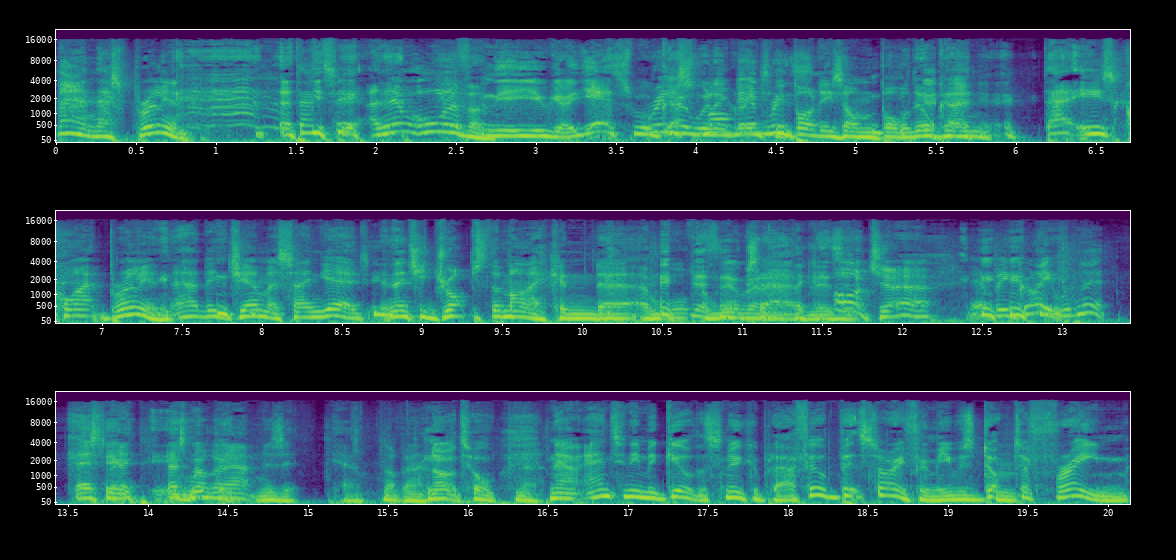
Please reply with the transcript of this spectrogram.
"Man, that's brilliant." That's it, and then all of them. And there you go. Yes, we'll Rees go. We'll Mogg, agree to this. everybody's on board. They're all going, that is quite brilliant. How did Gemma saying, yeah? And then she drops the mic and, uh, and, walk, and walks out the happen, it? Oh, Ger. It'd be great, wouldn't it? That's, It- that's it not going to happen, is it? Yeah, not going to happen. Not at all. Now, Anthony McGill, the snooker player, I feel a bit sorry for him. He was Dr. Frame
